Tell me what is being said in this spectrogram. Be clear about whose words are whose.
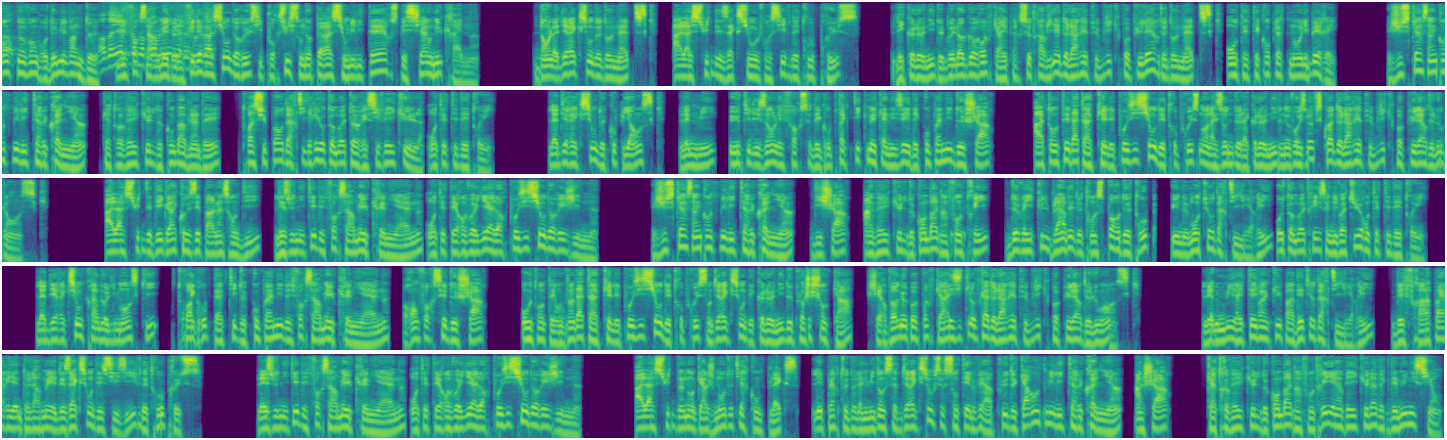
Speaker 1: 30 novembre 2022, les forces armées de la Fédération de Russie poursuivent son opération militaire spéciale en Ukraine. Dans la direction de Donetsk, à la suite des actions offensives des troupes russes, les colonies de Belogorovka et Persetraviné de la République populaire de Donetsk ont été complètement libérées. Jusqu'à 50 militaires ukrainiens, 4 véhicules de combat blindés, 3 supports d'artillerie automoteur et 6 véhicules ont été détruits. La direction de Kupiansk, l'ennemi, utilisant les forces des groupes tactiques mécanisés et des compagnies de chars, a tenté d'attaquer les positions des troupes russes dans la zone de la colonie de Novoslovskoye de la République populaire de Lugansk. À la suite des dégâts causés par l'incendie, les unités des forces armées ukrainiennes ont été renvoyées à leur position d'origine. Jusqu'à 50 militaires ukrainiens, 10 chars, un véhicule de combat d'infanterie, deux véhicules blindés de transport de troupes, une monture d'artillerie automotrice et une voiture ont été détruits. La direction Kranolimansky, trois groupes tactiques de compagnie des forces armées ukrainiennes, renforcés de chars, ont tenté en vain d'attaquer les positions des troupes russes en direction des colonies de Plochanka, Chervonopopovka et Zitlovka de la République populaire de Luhansk. L'ennemi a été vaincu par des tirs d'artillerie, des frappes aériennes de l'armée et des actions décisives des troupes russes. Les unités des forces armées ukrainiennes ont été renvoyées à leur position d'origine. À la suite d'un engagement de tir complexe, les pertes de l'ennemi dans cette direction se sont élevées à plus de 40 militaires ukrainiens, un char, quatre véhicules de combat d'infanterie et un véhicule avec des munitions.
